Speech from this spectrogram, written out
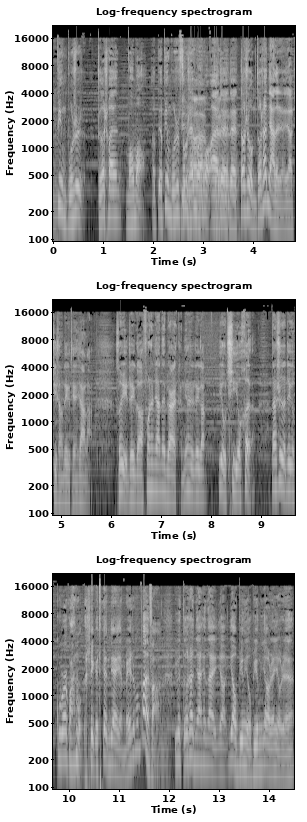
嗯。并不是德川某某，呃，并并不是丰臣某某，哎，对呃对都是我们德川家的人要继承这个天下了。所以这个丰臣家那边肯定是这个又气又恨，但是呢，这个孤儿寡母的这个殿殿也没什么办法，嗯。因为德川家现在要要兵有兵，要人有人，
